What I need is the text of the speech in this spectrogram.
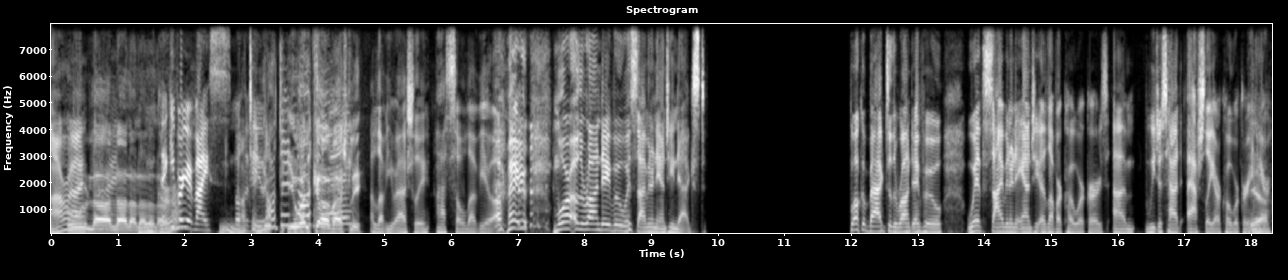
All right. Ooh la la la la la la. Thank you for your advice, both of you. naughty, You're welcome. Ashley. I love you, Ashley. I so love you. All right. More of the rendezvous with Simon and Angi next. Welcome back to the rendezvous with Simon and Angi. I love our coworkers. Um, we just had Ashley, our coworker, in Yeah. here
